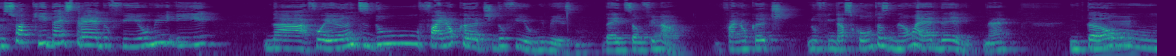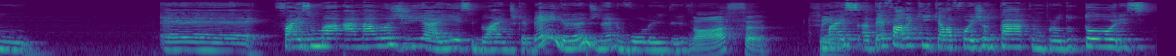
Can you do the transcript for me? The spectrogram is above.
isso aqui da estreia do filme e na, foi antes do Final Cut do filme mesmo, da edição final. É. O Final Cut, no fim das contas, não é dele, né? Então. Uhum é, faz uma analogia aí, esse blind, que é bem grande, né, no vôlei inteiro. Nossa! Sim. Mas até fala aqui que ela foi jantar com produtores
